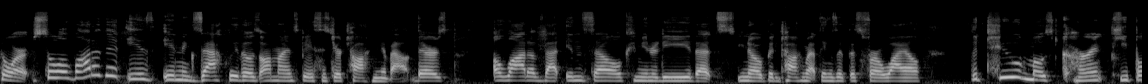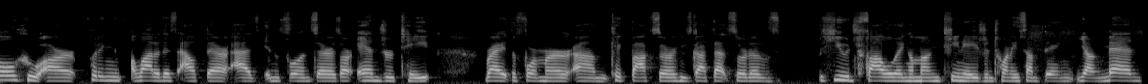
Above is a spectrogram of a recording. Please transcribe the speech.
Sure. So a lot of it is in exactly those online spaces you're talking about. There's a lot of that incel community that's you know been talking about things like this for a while the two most current people who are putting a lot of this out there as influencers are Andrew Tate, right, the former um, kickboxer who's got that sort of huge following among teenage and 20 something young men.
